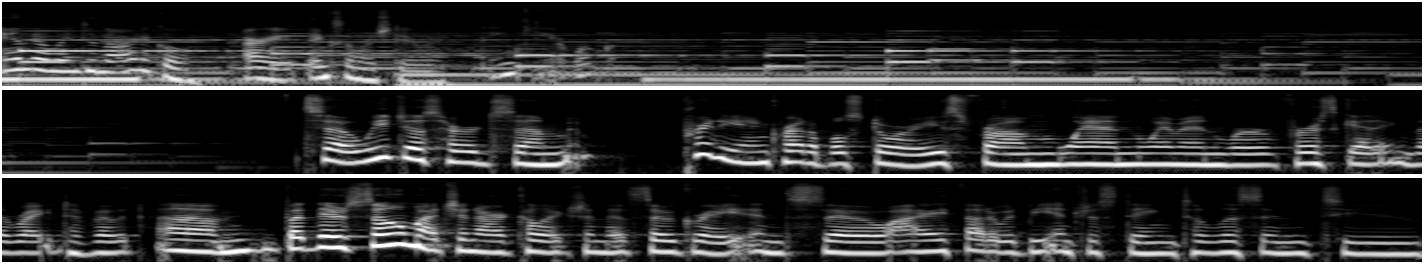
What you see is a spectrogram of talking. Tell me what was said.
And they're linked in the article. All right, thanks so much, Taylor. Thank you. You're welcome. So, we just heard some pretty incredible stories from when women were first getting the right to vote. Um, but there's so much in our collection that's so great. And so I thought it would be interesting to listen to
